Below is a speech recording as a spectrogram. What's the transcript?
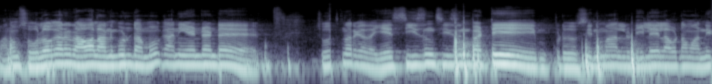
మనం సోలోగా రావాలనుకుంటాము. కానీ ఏంటంటే చూస్తున్నారు కదా ఏ సీజన్ సీజన్ బట్టి ఇప్పుడు సినిమాలు డిలే అవ్వడం అన్ని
